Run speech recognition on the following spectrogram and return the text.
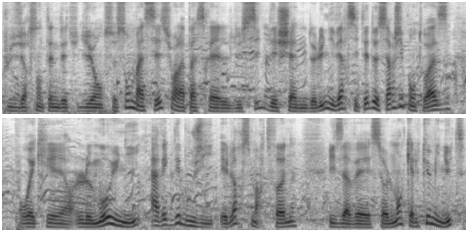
Plusieurs centaines d'étudiants se sont massés sur la passerelle du site des chaînes de l'université de Cergy-Pontoise pour écrire le mot uni avec des bougies et leur smartphone. Ils avaient seulement quelques minutes,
